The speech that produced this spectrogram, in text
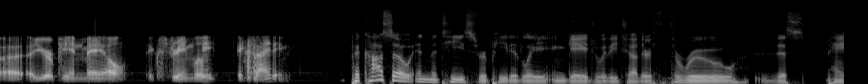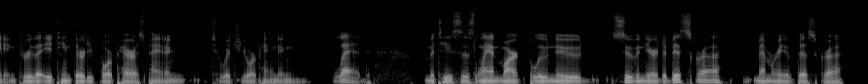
a, a European male extremely exciting. Picasso and Matisse repeatedly engage with each other through this painting, through the 1834 Paris painting to which your painting led. Matisse's landmark blue nude Souvenir de Biskra, Memory of Biskra,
